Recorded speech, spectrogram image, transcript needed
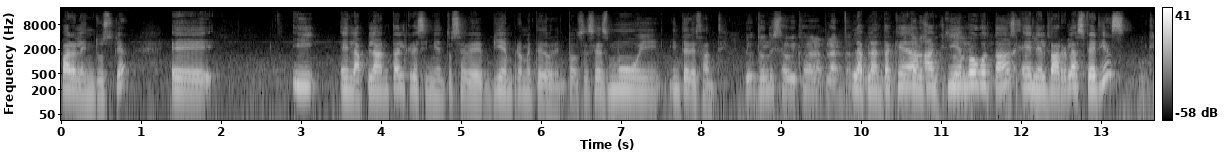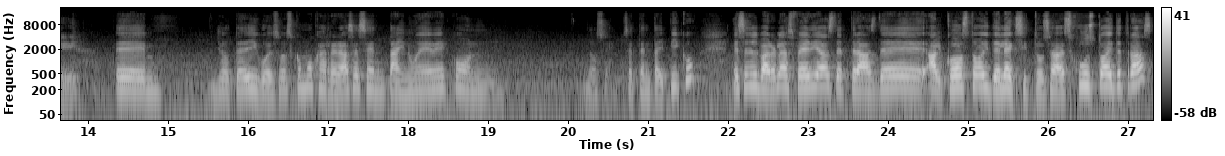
para la industria. Eh, y en la planta el crecimiento se ve bien prometedor, entonces es muy interesante. ¿Dónde está ubicada la planta? La planta queda aquí en Bogotá, en el barrio Las Ferias. Okay. Eh, yo te digo, eso es como carrera 69 con no sé, setenta y pico, es en el barrio de las ferias, detrás de Al Costo y del Éxito, o sea, es justo ahí detrás,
